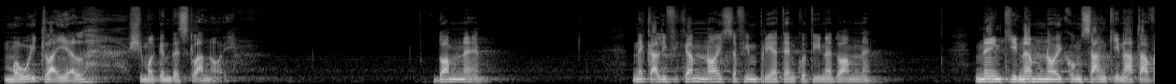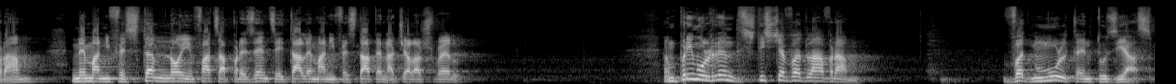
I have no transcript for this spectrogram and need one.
Mă uit la el și mă gândesc la noi. Doamne, ne calificăm noi să fim prieteni cu Tine, Doamne? Ne închinăm noi cum s-a închinat Avram? Ne manifestăm noi în fața prezenței Tale manifestate în același fel? În primul rând, știți ce văd la Avram? Văd mult entuziasm.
